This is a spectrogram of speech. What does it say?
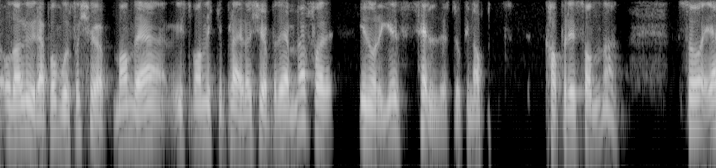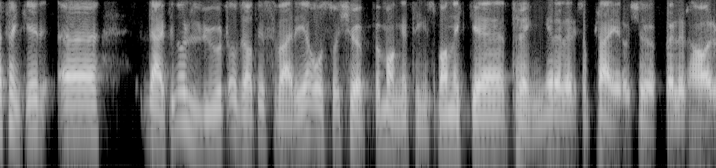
og da lurer jeg på hvorfor kjøper man det hvis man ikke pleier å kjøpe det hjemme? For i Norge selges jo knapt Caprisonne. Så jeg tenker det er ikke noe lurt å dra til Sverige og så kjøpe mange ting som man ikke trenger eller liksom pleier å kjøpe eller har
